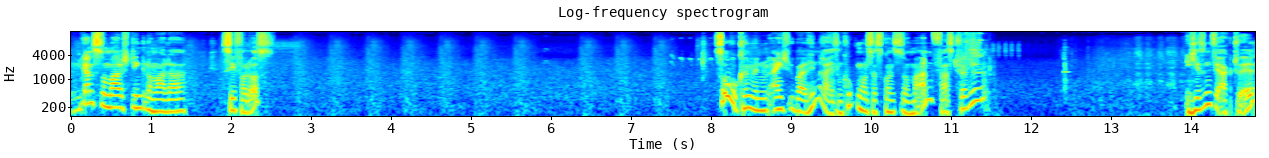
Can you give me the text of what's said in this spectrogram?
ein ganz normal, stinknormaler Cephalos. So, wo können wir denn eigentlich überall hinreisen? Gucken wir uns das Ganze nochmal an. Fast Travel. Hier sind wir aktuell.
